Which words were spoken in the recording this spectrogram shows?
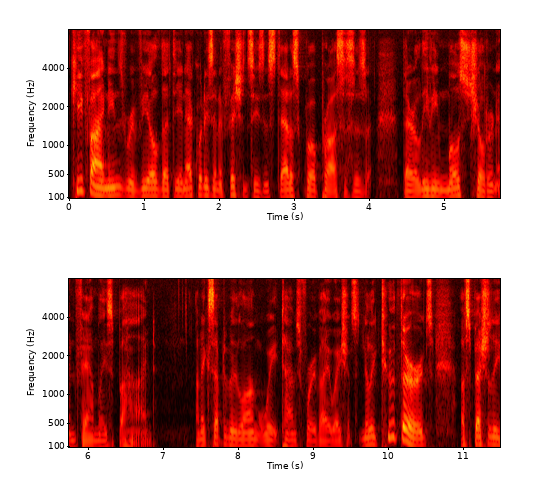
Key findings reveal that the inequities and efficiencies in status quo processes that are leaving most children and families behind unacceptably long wait times for evaluations. Nearly two thirds of specialty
